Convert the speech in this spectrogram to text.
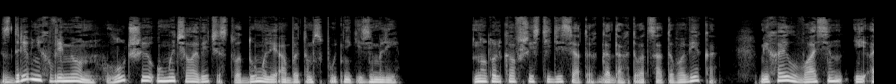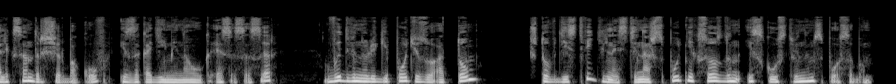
С древних времен лучшие умы человечества думали об этом спутнике Земли. Но только в 60-х годах XX века Михаил Васин и Александр Щербаков из Академии наук СССР выдвинули гипотезу о том, что в действительности наш спутник создан искусственным способом.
